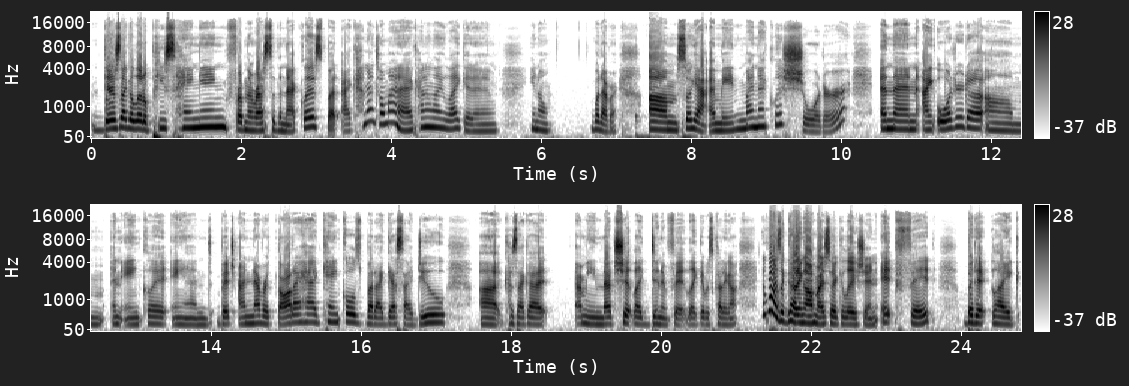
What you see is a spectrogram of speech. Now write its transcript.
there's like a little piece hanging from the rest of the necklace, but I kind of don't mind. I kind of like like it, and you know, whatever. Um, so yeah, I made my necklace shorter, and then I ordered a um an anklet, and bitch, I never thought I had cankles, but I guess I do, uh, cause I got I mean, that shit like didn't fit. Like it was cutting off. It wasn't cutting off my circulation. It fit, but it like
